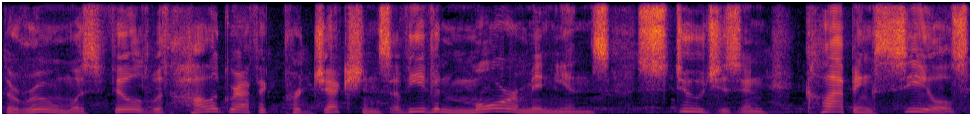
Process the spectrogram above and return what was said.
the room was filled with holographic projections of even more minions, stooges, and clapping seals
